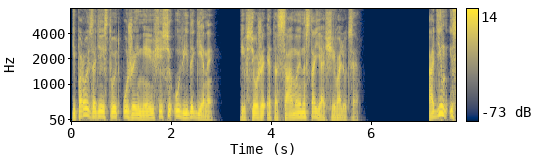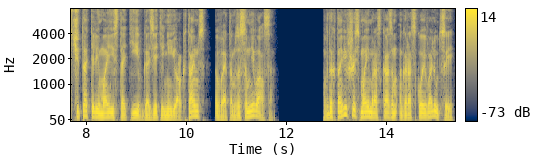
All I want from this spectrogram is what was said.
и порой задействует уже имеющиеся у вида гены. И все же это самая настоящая эволюция. Один из читателей моей статьи в газете «Нью-Йорк Таймс» в этом засомневался. Вдохновившись моим рассказом о городской эволюции,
